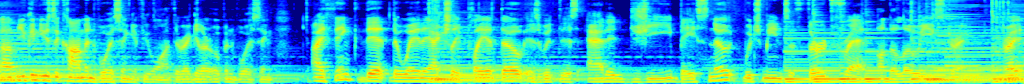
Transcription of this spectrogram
um, you can use the common voicing if you want, the regular open voicing. I think that the way they actually play it, though, is with this added G bass note, which means the third fret on the low E string, right?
